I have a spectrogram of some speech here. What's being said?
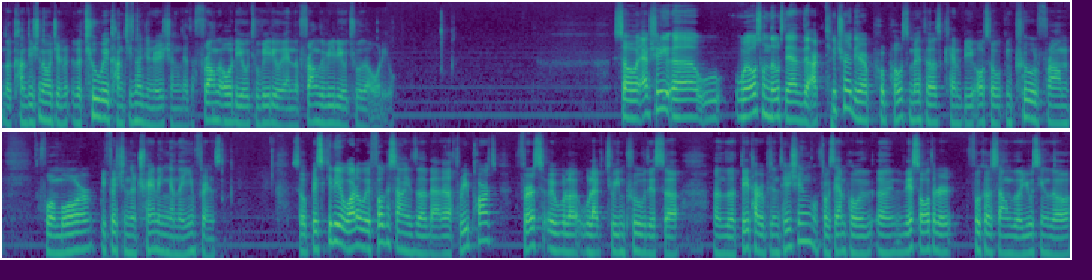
the conditional the two-way conditional generation that from the audio to video and from the video to the audio. So actually, uh, we also note that the architecture, their proposed methods can be also improved from for more efficient training and the inference. So basically, what we focus on is uh, the three parts. First, we would, uh, would like to improve this uh, uh, the data representation. For example, uh, this author focus on the using the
